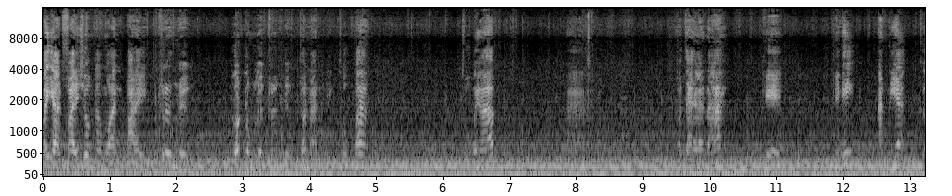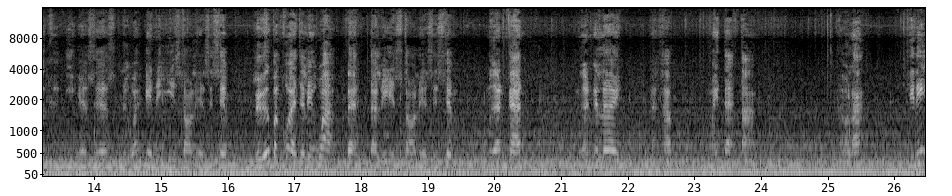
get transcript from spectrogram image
ประหยัดไฟช่วงกลางวันไปครึ่งหนึ่งลดลงเหลือครึ่งหนึ่งเท่านั้นถูกปะถูกไหมครับเข้าใจแล้วนะ โอเค ทีนี้อันเนี้ยก็คือ ESS หรือว่า Energy Storage System หรือบางคนอาจจะเรียกว่า Battery Storage System เหมือนกัน เหมือนกันเลยนะครับ ไม่แตกต่าง เอาละทีนี้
